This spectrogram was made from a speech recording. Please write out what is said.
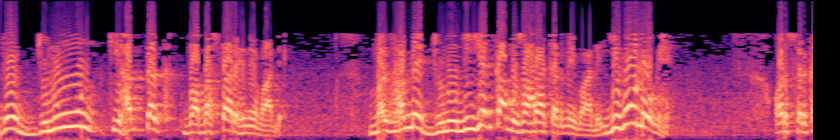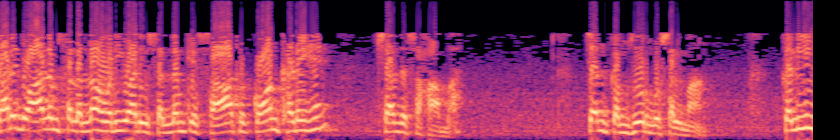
جو جنون کی حد تک وابستہ رہنے والے، مذہب میں جنونیت کا مظاہرہ کرنے والے، یہ وہ لوگ ہیں۔ اور سرکار دو عالم صلی اللہ علیہ وآلہ وسلم کے ساتھ کون کھڑے ہیں؟ چند صحابہ، چند کمزور مسلمان کلیل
